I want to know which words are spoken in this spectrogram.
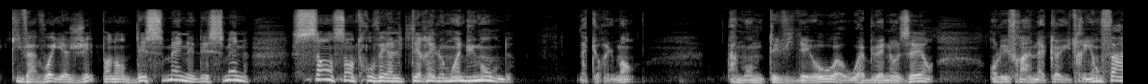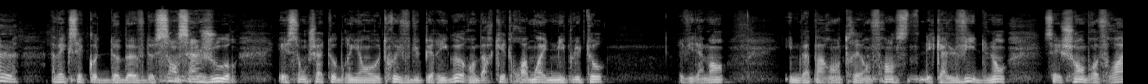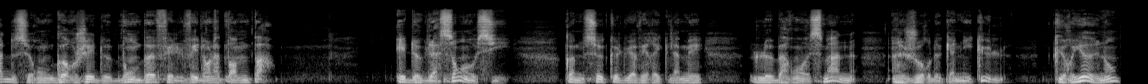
qui va voyager pendant des semaines et des semaines sans s'en trouver altéré le moins du monde. Naturellement, à Montevideo ou à Buenos Aires, on lui fera un accueil triomphal, avec ses côtes de bœuf de 105 jours et son château brillant aux truffes du Périgord embarqué trois mois et demi plus tôt. Évidemment, il ne va pas rentrer en France les cales vides, non. Ses chambres froides seront gorgées de bons bœufs élevés dans la pampa. Et de glaçons aussi, comme ceux que lui avait réclamés le baron Haussmann un jour de canicule. Curieux, non?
